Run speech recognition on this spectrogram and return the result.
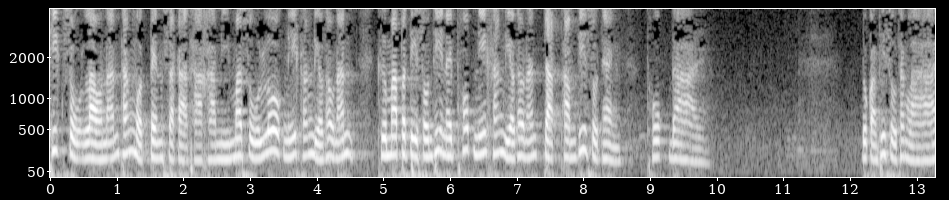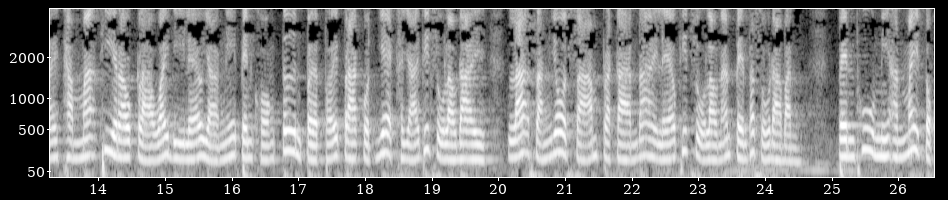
ภิกษุเหล่านั้นทั้งหมดเป็นสกทาคามีมาสู่โลกนี้ครั้งเดียวเท่านั้น คือมาปฏิสนธิในภพนี้ครั้งเดียวเท่านั้นจักทำที่สุดแห่งทุกได้ ดูก่อนพิสูจน์ทั้งหลาย ธรรมะที่เรากล่าวไว้ดีแล้วอย่างนี้เป็นของตื้นเปิดเผยปรากฏแยกขยายภิกษุเหล่าใด ละสังโยชน์สามประการได้แล้วภิกษุเหล่านั้นเป็นพระโสดาบัน เป็นผู้มีอันไม่ตก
